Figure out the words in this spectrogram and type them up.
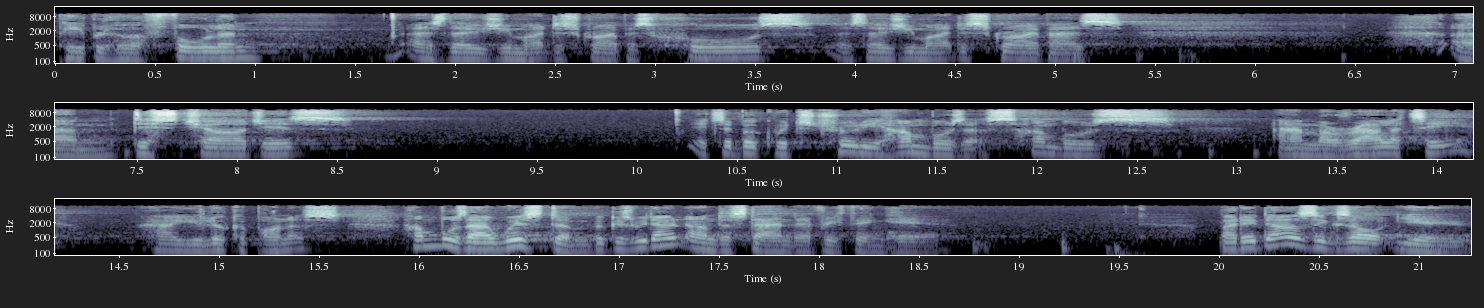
people who have fallen, as those you might describe as whores, as those you might describe as um, discharges. It's a book which truly humbles us, humbles our morality, how you look upon us, humbles our wisdom because we don't understand everything here. But it does exalt you.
